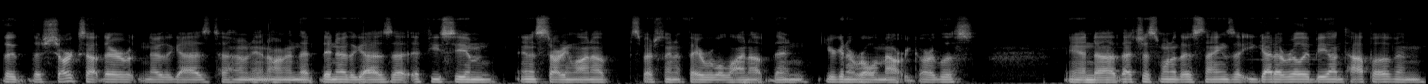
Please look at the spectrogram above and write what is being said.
the the sharks out there know the guys to hone in on and that they know the guys that if you see them in a starting lineup especially in a favorable lineup then you're going to roll them out regardless. And uh, that's just one of those things that you got to really be on top of and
